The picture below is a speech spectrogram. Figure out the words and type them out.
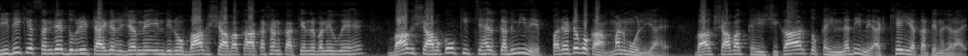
सीधी के संजय दुबरी टाइगर रिज़र्व में इन दिनों बाघ शावक आकर्षण का केंद्र बने हुए हैं। बाघ शावकों की चहलकदमी ने पर्यटकों का मन मोह लिया है। बाघ शावक कहीं शिकार तो कहीं नदी में अटखेलिया करते नज़र आए।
